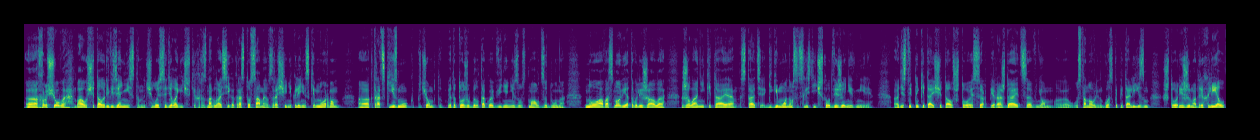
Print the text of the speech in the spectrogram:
Хрущева Бау считал ревизионистом. Началось с идеологических разногласий, как раз то самое возвращение к ленинским нормам, э, к троцкизму, причем это тоже было такое обвинение из уст Мао Цзэдуна. Ну а в основе этого лежало желание Китая стать гегемоном социалистического движения в мире. Э, действительно, Китай считал, что СССР перерождается, в нем установлен госкапитализм, что режим одряхлел,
